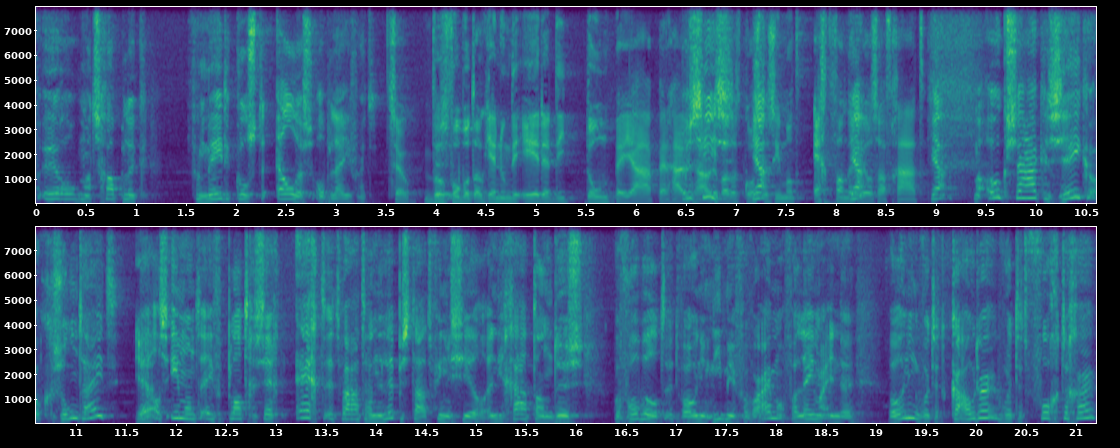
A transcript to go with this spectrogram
2,5 euro maatschappelijk vermeden kosten elders oplevert. Zo. Bijvoorbeeld ook, jij noemde eerder die ton per jaar per huishouden... Wat het kost ja. als iemand echt van de Ja. rails afgaat. Ja, maar ook zaken, zeker ook gezondheid. Ja, Als iemand even plat gezegd echt het water aan de lippen staat financieel... en die gaat dan dus bijvoorbeeld het woning niet meer verwarmen... of alleen maar in de woning wordt het kouder, wordt het vochtiger...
